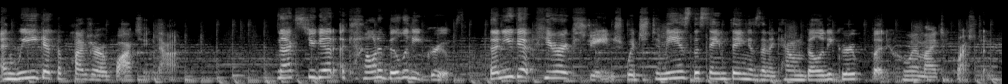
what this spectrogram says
and we get the pleasure of watching that. Next, you get accountability groups. Then you get peer exchange, which to me is the same thing as an accountability group, but who am I to question?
